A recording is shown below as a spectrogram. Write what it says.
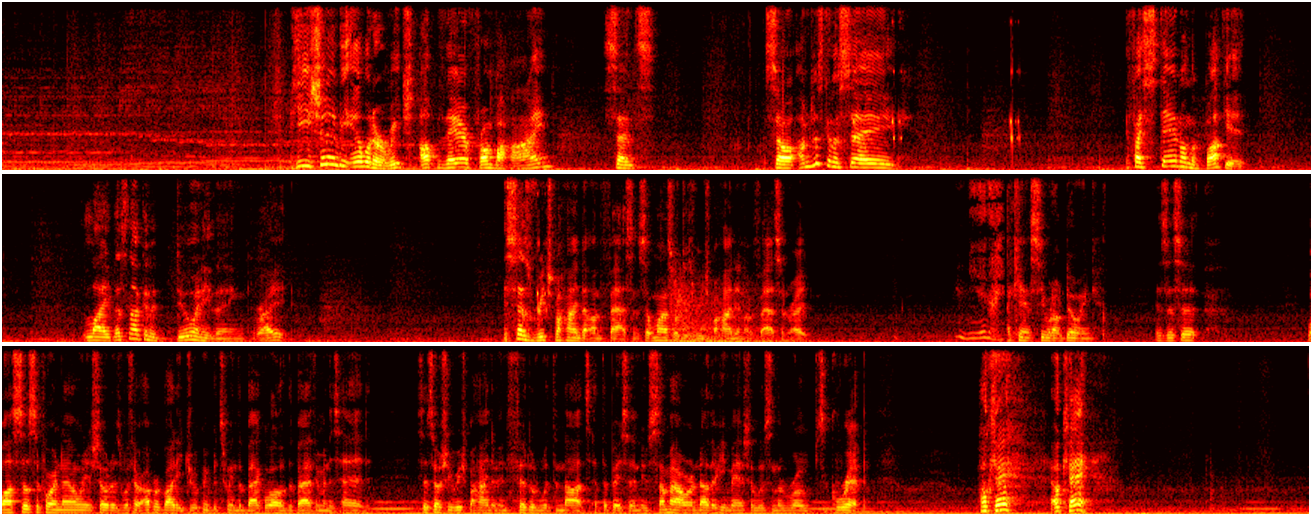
He shouldn't be able to reach up there from behind since. So I'm just gonna say. If I stand on the bucket, like that's not gonna do anything, right? It says reach behind to unfasten, so might as well just reach behind and unfasten, right? I can't see what I'm doing. Is this it? While still supporting Naomi's shoulders with her upper body drooping between the back wall of the bathroom and his head, Satoshi reached behind him and fiddled with the knots at the base of the noose. Somehow or another, he managed to loosen the rope's grip. Okay, okay.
